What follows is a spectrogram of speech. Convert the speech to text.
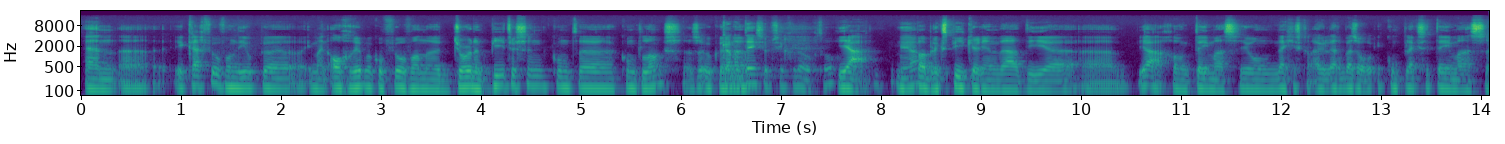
en eh, ik krijg veel van die op, eh, in mijn algoritme komt veel van eh, Jordan Peterson komt, komt langs. Dat is ook een, Canadese psycholoog, toch? ja, Ja? public speaker inderdaad, die ja, gewoon thema's heel netjes kan uitleggen. Best wel complexe thema's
